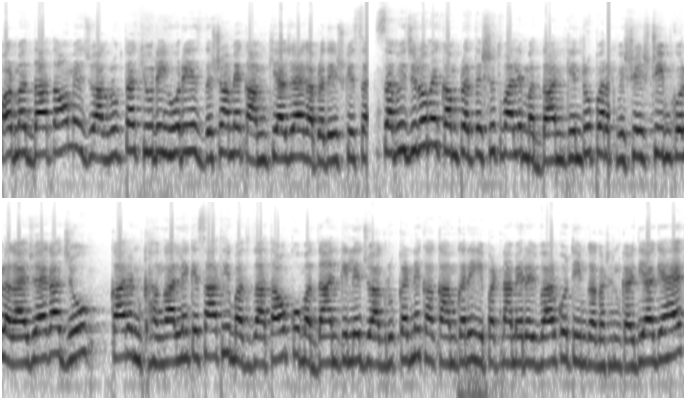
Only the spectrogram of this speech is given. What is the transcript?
और मतदाताओं में जागरूकता क्यों नहीं हो रही इस दिशा में काम किया जाएगा। प्रदेश के सभी जिलों में कम प्रतिशत वाले मतदान केंद्रों पर एक विशेष टीम को लगाया जाएगा, जो कारण खंगालने के साथ ही मतदाताओं को मतदान के लिए जागरूक करने का काम करेगी पटना में रविवार को टीम का गठन कर दिया गया है,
